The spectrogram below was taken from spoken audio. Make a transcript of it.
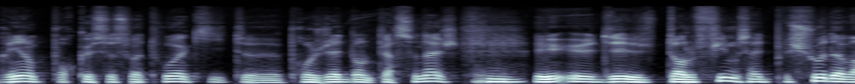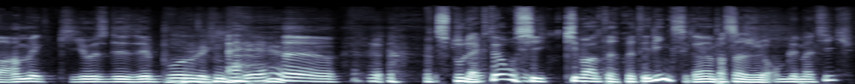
rien pour que ce soit toi qui te projette dans le personnage. Mm. Et, dans le film, ça va être plus chaud d'avoir un mec qui hausse des épaules. et qui fait, Surtout l'acteur aussi, qui va interpréter Link, c'est quand même un personnage emblématique.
